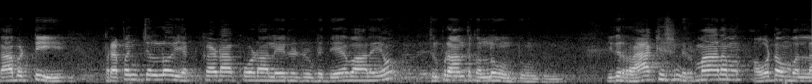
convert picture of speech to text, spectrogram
కాబట్టి ప్రపంచంలో ఎక్కడా కూడా లేనటువంటి దేవాలయం త్రిపురాంతకంలో ఉంటూ ఉంటుంది. ఇది రాక్షస నిర్మాణం అవటం వల్ల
